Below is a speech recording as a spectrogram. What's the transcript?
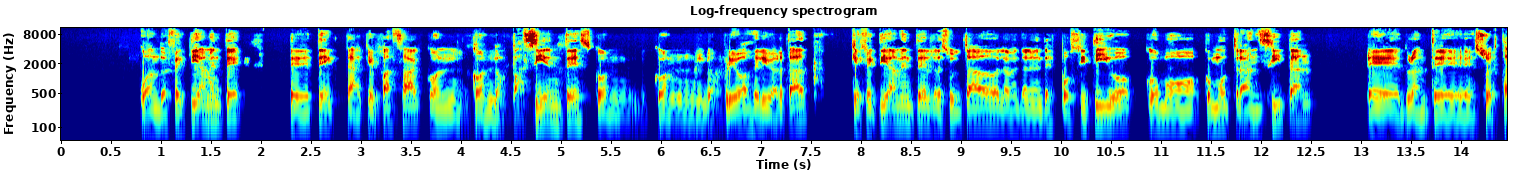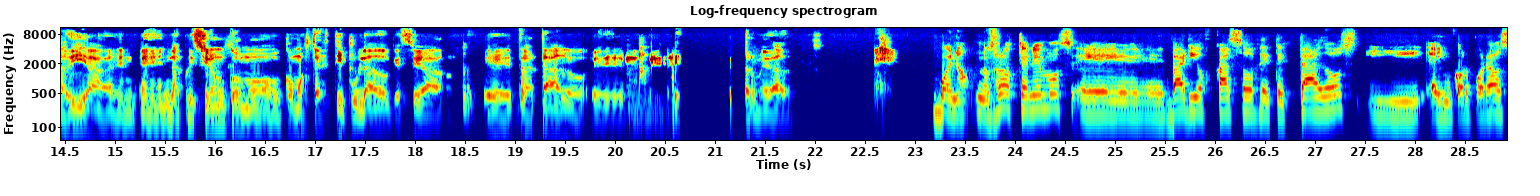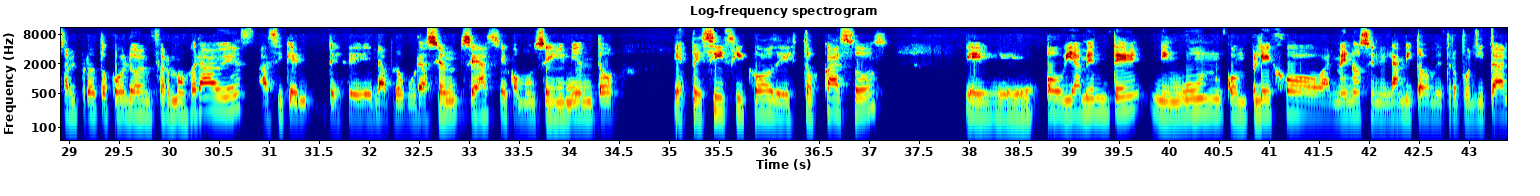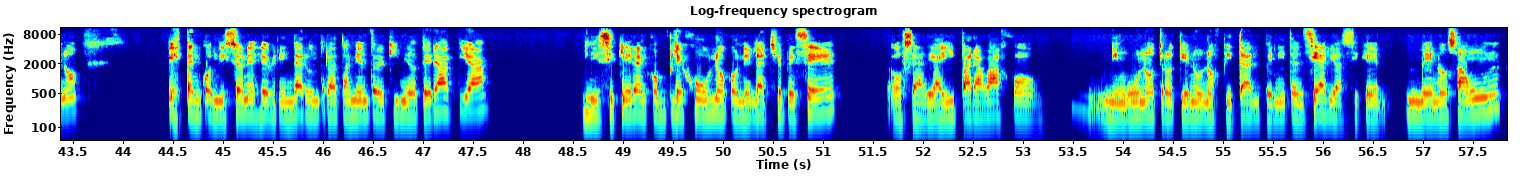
cuando efectivamente se detecta? ¿Qué pasa con, con los pacientes, con, con, los privados de libertad? Que efectivamente el resultado lamentablemente es positivo, cómo, cómo transitan eh, durante su estadía en, en la prisión, cómo, cómo, está estipulado que sea eh, tratado eh, enfermedad? Bueno, nosotros tenemos eh, varios casos detectados y, e incorporados al protocolo de enfermos graves, así que desde la Procuración se hace como un seguimiento específico de estos casos. Eh, obviamente, ningún complejo, al menos en el ámbito metropolitano, está en condiciones de brindar un tratamiento de quimioterapia, ni siquiera el complejo 1 con el HPC o sea, de ahí para abajo ningún otro tiene un hospital penitenciario, así que menos aún.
